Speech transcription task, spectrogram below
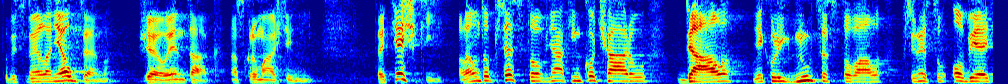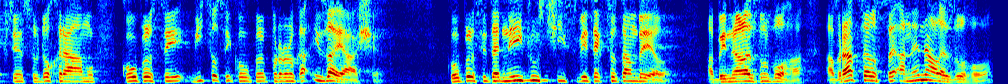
To by si nejel ani autem, že jo, jen tak, na skromáždění. To je těžký, ale on to přesto v nějakým kočáru dál, několik dnů cestoval, přinesl oběť, přinesl do chrámu, koupil si, víš, co si koupil? Proroka Izajáše. Koupil si ten nejtlustší svitek, co tam byl, aby nalezl Boha a vracel se a nenalezl ho,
